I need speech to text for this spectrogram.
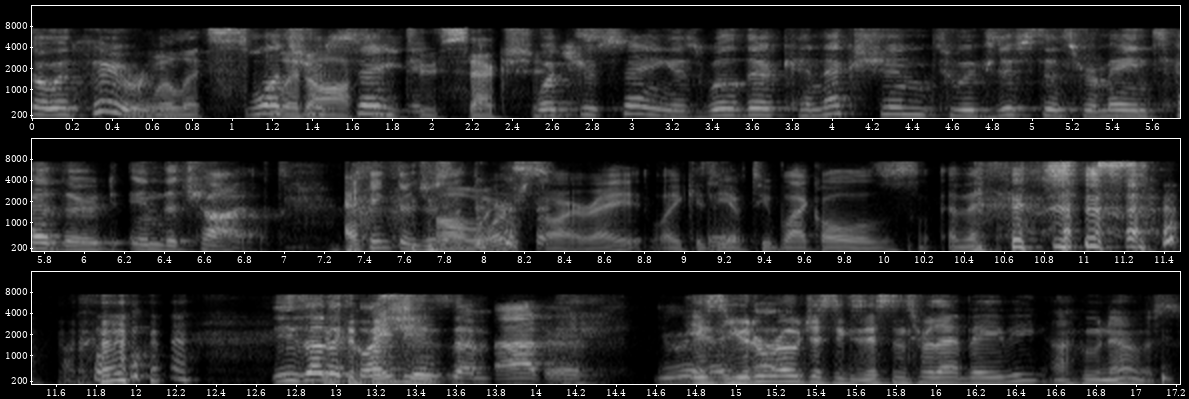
So in or theory, will it what split you're off saying into is- sections? what you're saying is will their connection to existence remain tethered in the child? I think they're just a Always. dwarf star, right? Like, cause you have two black holes, and then it's just These are the, If the baby- questions that matter. You- Is utero just existence for that baby? Uh, who knows?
